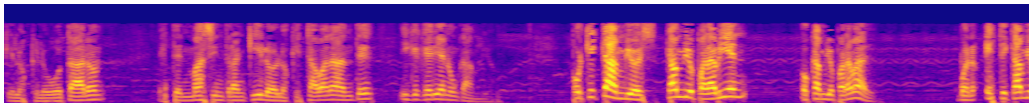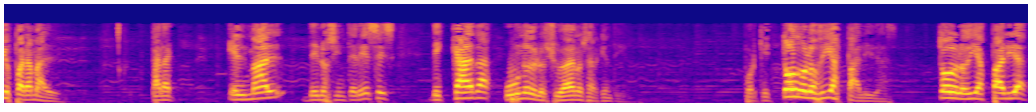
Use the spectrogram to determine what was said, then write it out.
que los que lo votaron estén más intranquilos de los que estaban antes y que querían un cambio. Porque cambio es cambio para bien o cambio para mal. Bueno, este cambio es para mal, para el mal de los intereses de cada uno de los ciudadanos argentinos. Porque todos los días pálidas, todos los días pálidas,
